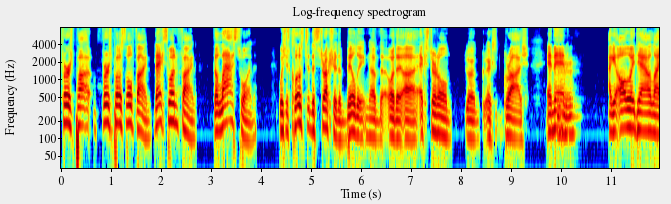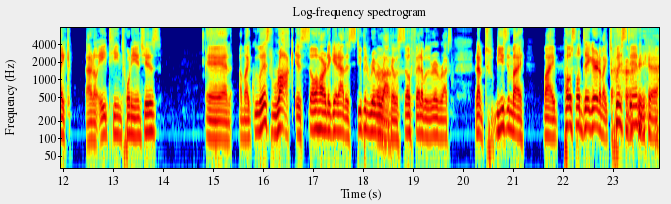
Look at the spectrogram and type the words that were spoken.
First pot, first post hole, fine. Next one, fine. The last one, which is close to the structure, the building of the or the uh, external uh, garage, and then Mhm. I get all the way down like I don't know 18, 20 inches, and I'm like, well, this rock is so hard to get out. This stupid river rock. Uh. I was so fed up with the river rocks, and I'm t- using my my post hole digger, and I'm like twisting. yeah,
